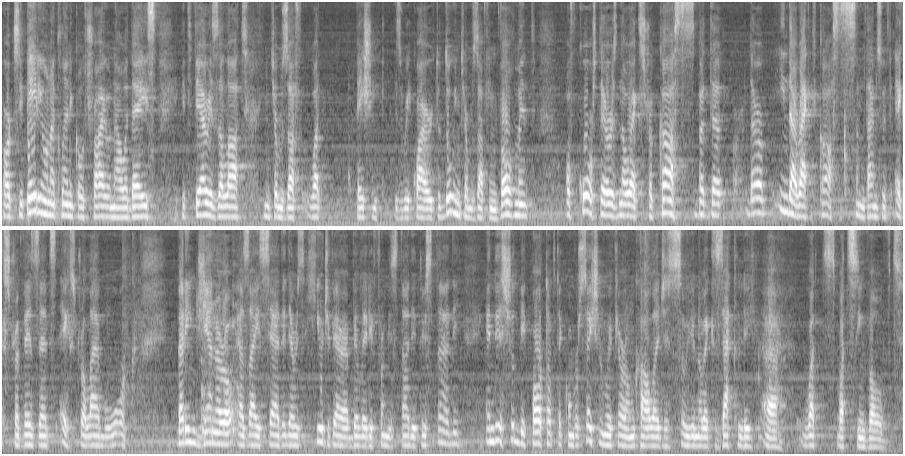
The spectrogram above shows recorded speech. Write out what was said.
participating on a clinical trial nowadays, it varies a lot in terms of what a patient is required to do in terms of involvement. Of course, there is no extra costs, but the, there are indirect costs, sometimes with extra visits, extra lab work. But in general, as I said, there is huge variability from study to study, and this should be part of the conversation with your oncologist so you know exactly uh, what's, what's involved.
